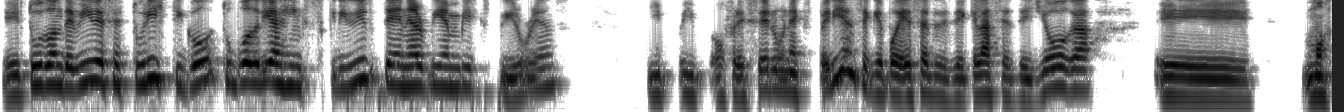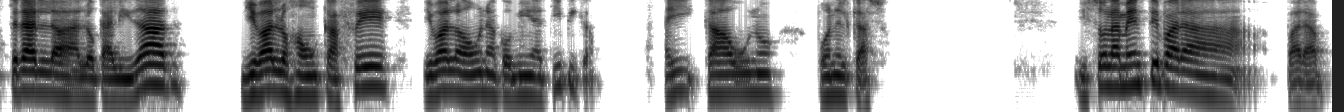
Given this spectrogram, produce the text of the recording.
eh, tú donde vives es turístico, tú podrías inscribirte en Airbnb Experience y, ofrecer una experiencia que puede ser desde clases de yoga, eh, mostrar la localidad, llevarlos a un café, llevarlos a una comida típica. Ahí cada uno pone el caso. Y solamente para, para,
